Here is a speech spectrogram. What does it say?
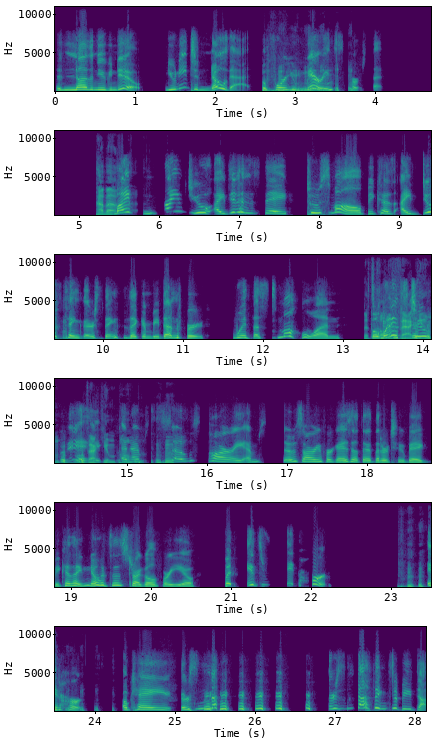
there's nothing you can do. You need to know that before you marry this person. How about mind, mind you, I didn't say too small because I do think there's things that can be done for with a small one. That's But called when it's vacuum, too big, vacuum pump. and I'm so sorry. I'm so sorry for guys out there that are too big because I know it's a struggle for you. But it's it hurts. It hurts. Okay, there's nothing. there's nothing to be done.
